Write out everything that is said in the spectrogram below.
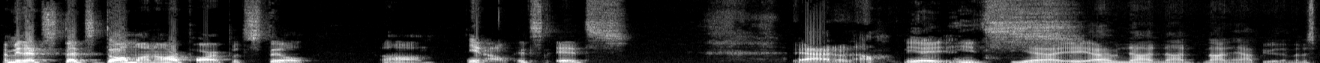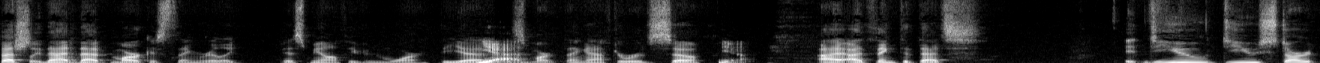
I mean that's that's dumb on our part, but still, um, you know it's it's I don't know. Yeah, he's yeah. I'm not not not happy with him, and especially that that Marcus thing really pissed me off even more. The, uh, yeah. the smart thing afterwards. So yeah, I, I think that that's. Do you do you start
